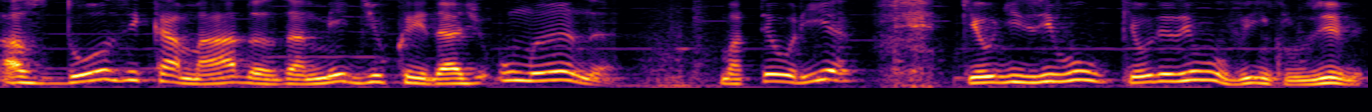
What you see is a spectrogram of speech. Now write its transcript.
as 12 camadas da mediocridade humana uma teoria que eu desenvolvi, que eu desenvolvi inclusive.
